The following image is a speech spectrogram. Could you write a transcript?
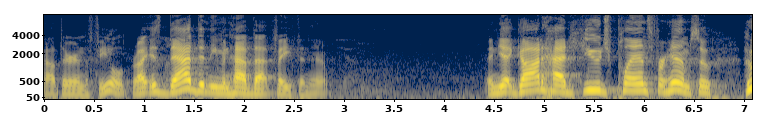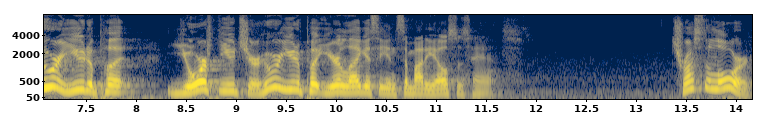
out there in the field, right? His dad didn't even have that faith in him. And yet God had huge plans for him. So who are you to put your future, who are you to put your legacy in somebody else's hands? Trust the Lord.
